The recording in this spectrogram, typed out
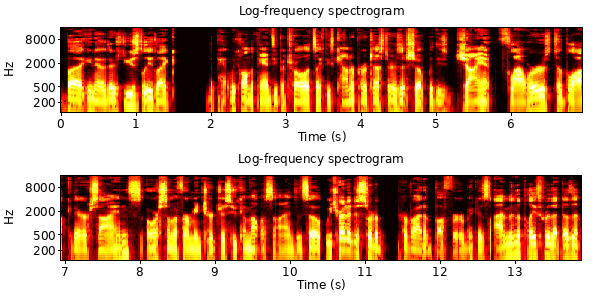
But, you know, there's usually like the we call them the pansy patrol. It's like these counter protesters that show up with these giant flowers to block their signs or some affirming churches who come out with signs. And so we try to just sort of provide a buffer because i'm in the place where that doesn't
